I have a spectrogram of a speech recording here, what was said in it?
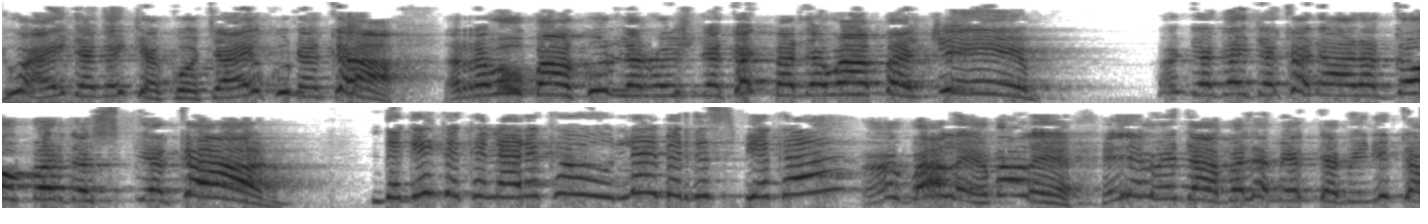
دوایی دەگەیتە کۆتایی کونەکە ڕەوە و باکوور لە ڕۆیشتەکەت بەردەوام بە جیم دەگەیتە کەنارەکە و بەردە سپیەکان دەگەیتە کەنارەکە و لای بەردە سپیەکە باڵێ باڵێ لەوێدا بەلەمێک دەبینی کە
